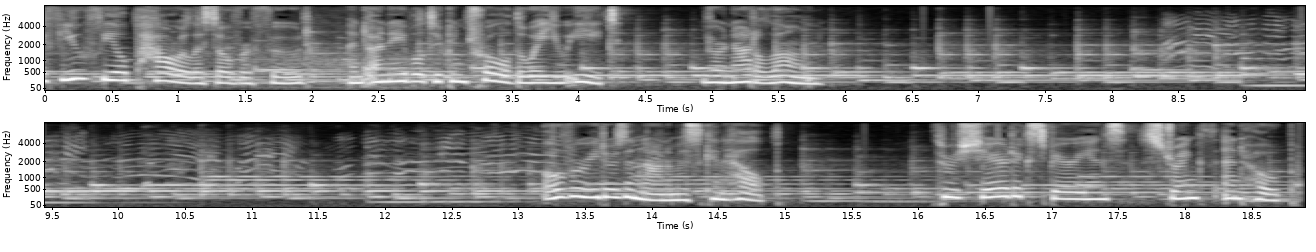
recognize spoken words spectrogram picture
If you feel powerless over food and unable to control the way you eat, you're not alone. Overeaters Anonymous can help. Through shared experience, strength, and hope,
